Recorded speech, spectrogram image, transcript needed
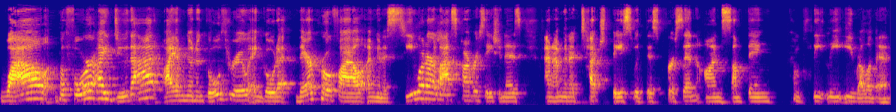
while before I do that, I am going to go through and go to their profile. I'm going to see what our last conversation is, and I'm going to touch base with this person on something completely irrelevant.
